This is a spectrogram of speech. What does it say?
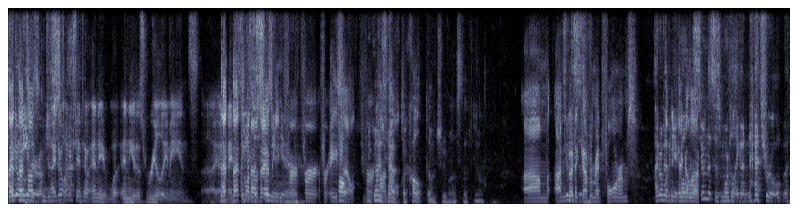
I don't that's either. also- I'm just. I don't understand how any what any of this really means. Uh, I mean, that, I've that's seen- what I just was assuming asking for here. for for A-Cell Well, for you guys consult. have occult, don't you? Most of you. Um, I'm So good this at is- government forms. I don't have Let any take a occult. look. Assume this is more like unnatural. But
